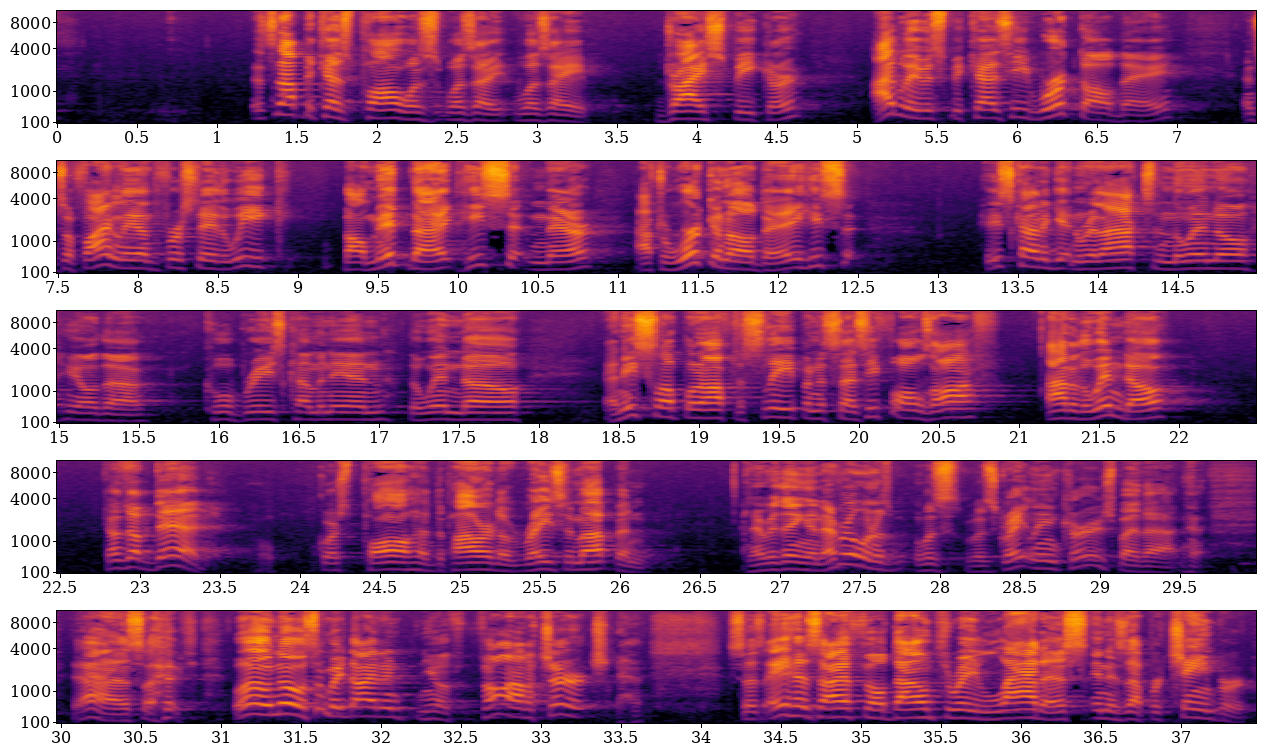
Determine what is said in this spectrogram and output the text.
It's not because Paul was, was, a, was a dry speaker. I believe it's because he worked all day. And so finally, on the first day of the week, about midnight, he's sitting there after working all day. He's, he's kind of getting relaxed in the window, you know, the cool breeze coming in the window. And he's slumping off to sleep, and it says he falls off out of the window, comes up dead. Of course, Paul had the power to raise him up and, and everything, and everyone was, was, was greatly encouraged by that. yeah, it's like, well, no, somebody died and you know, fell out of church. It says Ahaziah fell down through a lattice in his upper chamber.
